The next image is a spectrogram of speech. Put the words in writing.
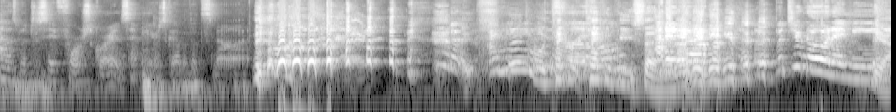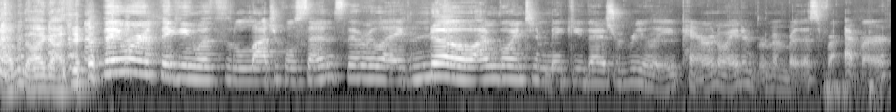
I was about to say four score and seven years ago, but that's not. I mean, Well, technically, Like- technically you said I it. I mean, but you know what I mean. yeah, no, I got you. they weren't thinking with logical sense. They were like, "No, I'm going to make you guys really paranoid and remember this forever."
